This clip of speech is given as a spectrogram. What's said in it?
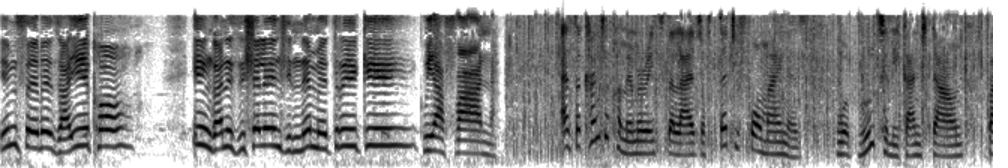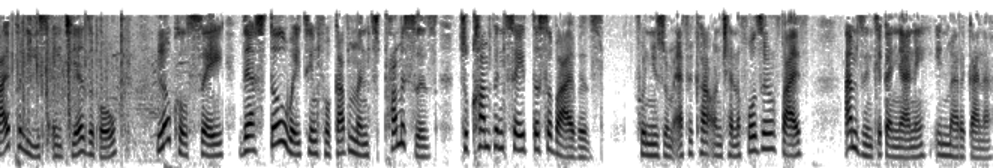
imisebenzi ayikho iy'ngane zihlele endlini nemetriki kuyafana As the country commemorates the lives of 34 miners who were brutally gunned down by police eight years ago, locals say they are still waiting for government's promises to compensate the survivors. For Newzroom Afrika on Channel 405, I'm Zintle Kanyane in Marikana.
